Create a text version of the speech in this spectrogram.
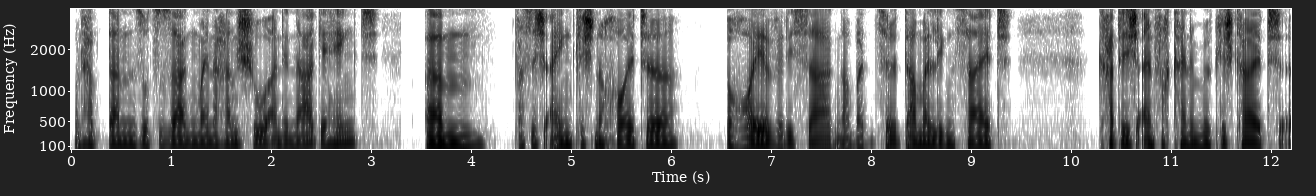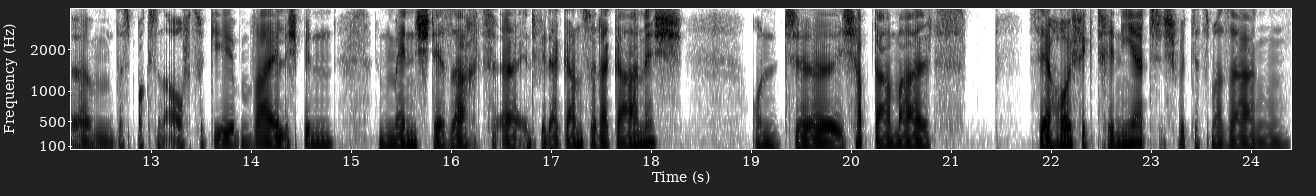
und habe dann sozusagen meine Handschuhe an den Nagel gehängt, ähm, was ich eigentlich noch heute bereue, würde ich sagen. Aber zu der damaligen Zeit hatte ich einfach keine Möglichkeit, ähm, das Boxen aufzugeben, weil ich bin ein Mensch, der sagt, äh, entweder ganz oder gar nicht. Und äh, ich habe damals sehr häufig trainiert. Ich würde jetzt mal sagen,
